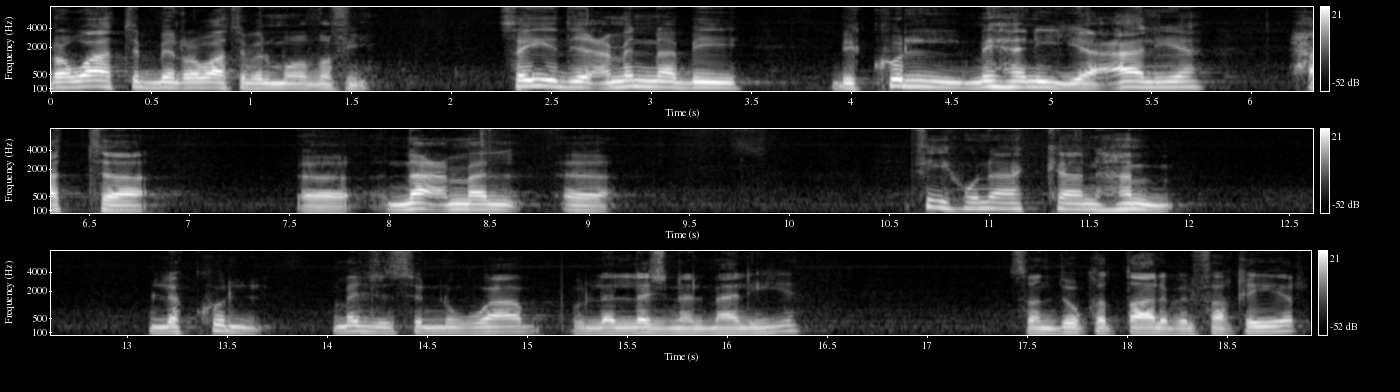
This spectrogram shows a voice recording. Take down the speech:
رواتب من رواتب الموظفين. سيدي عملنا بكل مهنية عالية حتى آه، نعمل آه، في هناك كان هم لكل مجلس النواب وللجنة المالية؟ صندوق الطالب الفقير.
